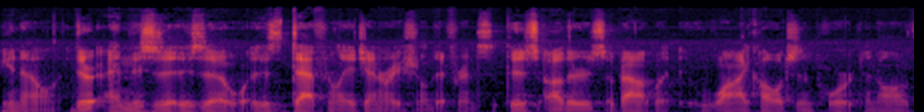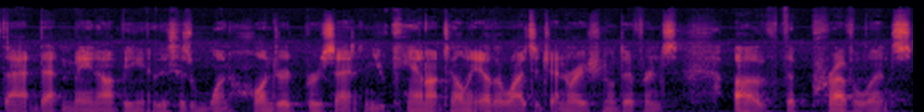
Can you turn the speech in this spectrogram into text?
You know there and this is a, this is a this is definitely a generational difference. There's others about why college is important and all of that that may not be this is 100% and you cannot tell me otherwise a generational difference of the prevalence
